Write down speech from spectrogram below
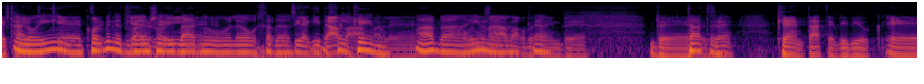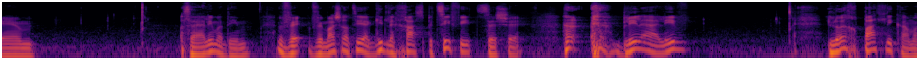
את אלוהים, האטיקט, כל מיני כן, דברים שאיבדנו אה, לאורך הדרך. רציתי להגיד אבא. אבל... אה, אבא, קוראים לזה אימא, אבא הרבה כן. פעמים ב... ב- תתה. זה. כן, תתה, בדיוק. אה, אז היה לי מדהים, ו- ומה שרציתי להגיד לך ספציפית, זה שבלי להעליב, לא אכפת לי כמה,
